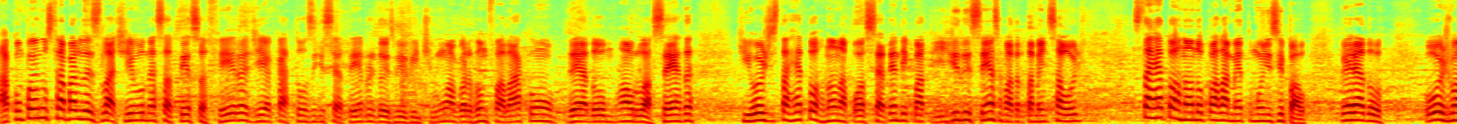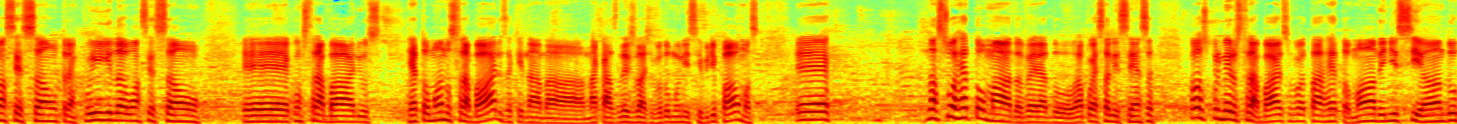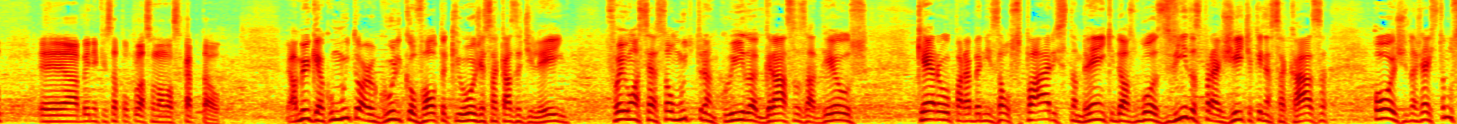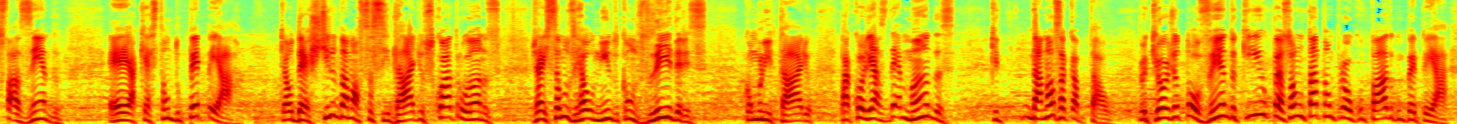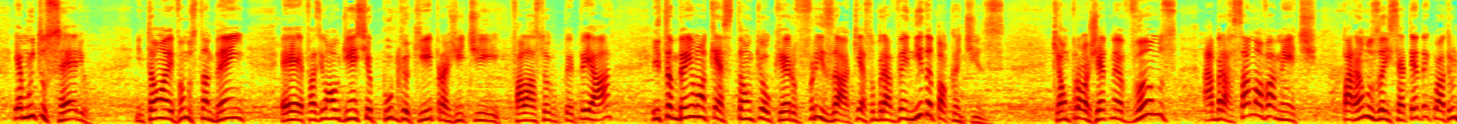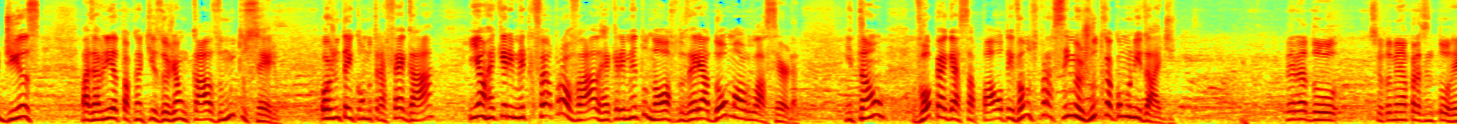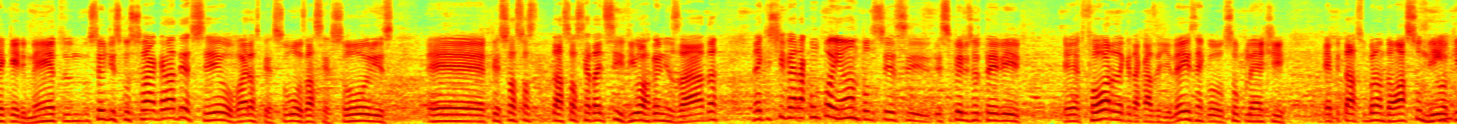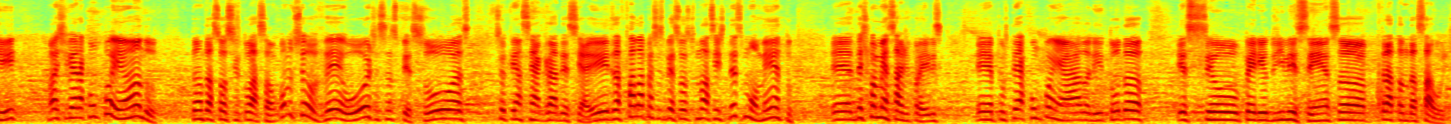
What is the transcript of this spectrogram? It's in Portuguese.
Acompanhando os trabalhos legislativos nessa terça-feira, dia 14 de setembro de 2021, agora vamos falar com o vereador Mauro Lacerda, que hoje está retornando após 74 dias de licença para tratamento de saúde, está retornando ao Parlamento Municipal. Vereador, hoje uma sessão tranquila, uma sessão é, com os trabalhos, retomando os trabalhos aqui na, na, na Casa Legislativa do município de Palmas. É, na sua retomada, vereador, após essa licença, quais os primeiros trabalhos que você vai estar retomando, iniciando é, a benefício da população na nossa capital? Meu amigo, é com muito orgulho que eu volto aqui hoje, essa Casa de Lei. Foi uma sessão muito tranquila, graças a Deus. Quero parabenizar os pares também, que dão as boas-vindas para a gente aqui nessa casa. Hoje nós já estamos fazendo é, a questão do PPA, que é o destino da nossa cidade, os quatro anos. Já estamos reunindo com os líderes comunitários para colher as demandas que, da nossa capital. Porque hoje eu estou vendo que o pessoal não está tão preocupado com o PPA. E é muito sério. Então aí vamos também é, fazer uma audiência pública aqui para a gente falar sobre o PPA. E também uma questão que eu quero frisar aqui é sobre a Avenida Tocantins, que é um projeto, né? Vamos abraçar novamente. Paramos aí 74 dias, mas a Avenida Tocantins hoje é um caso muito sério. Hoje não tem como trafegar e é um requerimento que foi aprovado, requerimento nosso, do vereador Mauro Lacerda. Então, vou pegar essa pauta e vamos para cima junto com a comunidade. Vereador, o senhor também apresentou requerimento. No seu discurso, senhor agradeceu várias pessoas, assessores, é, pessoas da sociedade civil organizada, né, que estiveram acompanhando todo esse, esse período que o senhor teve é, fora daqui da Casa de Leis, né, que o suplente Epitácio Brandão assumiu Sim. aqui, mas estiveram acompanhando tanto a sua situação. Como o senhor vê hoje essas pessoas, o senhor tem assim a agradecer a eles, a falar para essas pessoas que não assistem nesse momento, é, deixa uma mensagem para eles, é, por ter acompanhado ali todo esse seu período de licença tratando da saúde.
